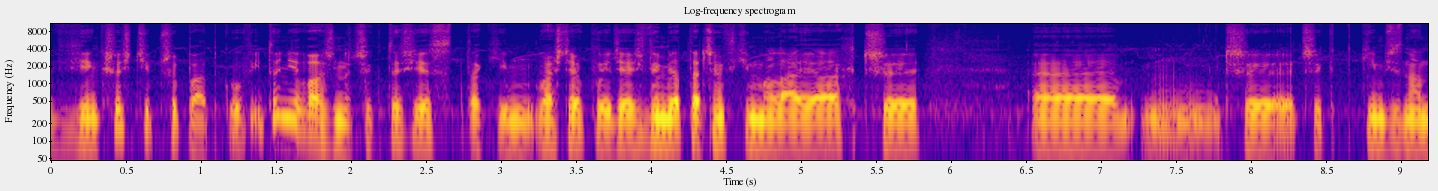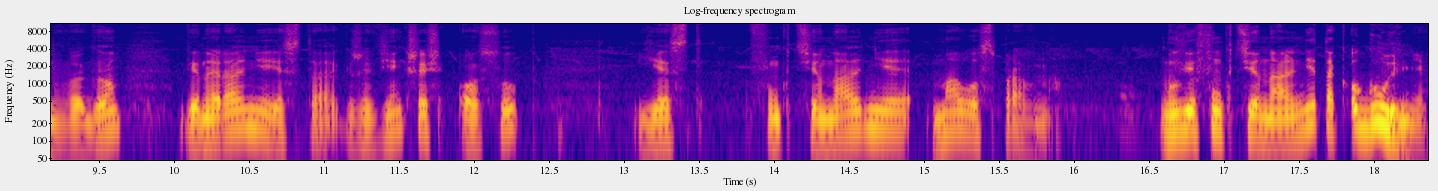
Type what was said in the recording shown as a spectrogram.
w większości przypadków, i to nieważne, czy ktoś jest takim, właśnie jak powiedziałeś, wymiataczem w Himalajach, czy, czy, czy kimś z nowego, generalnie jest tak, że większość osób jest funkcjonalnie mało sprawna. Mówię funkcjonalnie, tak ogólnie,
